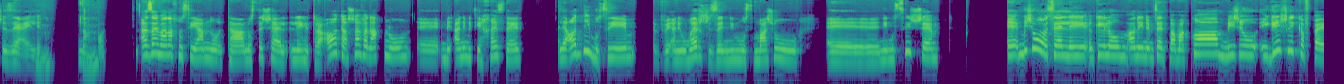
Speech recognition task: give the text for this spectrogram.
שזה האלה, mm-hmm. נכון. אז אם אנחנו סיימנו את הנושא של להתראות, עכשיו אנחנו, אה, אני מתייחסת לעוד נימוסים, ואני אומר שזה נימוס משהו אה, נימוסי ש... אה, מישהו עושה לי, כאילו אני נמצאת במקום, מישהו הגיש לי קפה.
